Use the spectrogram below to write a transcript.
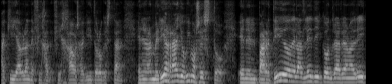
Aquí hablan de, fíjate, fijaos aquí todo lo que están. En el Almería Rayo vimos esto. En el partido del Atlético contra el Real Madrid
